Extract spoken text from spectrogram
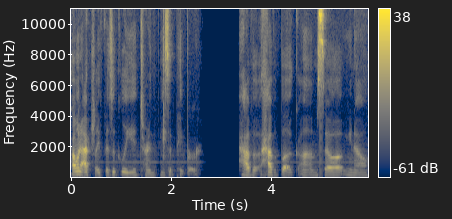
I want to actually physically turn the piece of paper have a, have a book. Um, so you know,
